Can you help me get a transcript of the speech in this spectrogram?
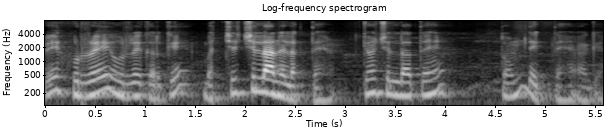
वे हुर्रे हुर्रे करके बच्चे चिल्लाने लगते हैं। क्यों चिल्लाते हैं? तो हम देखते हैं आगे।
